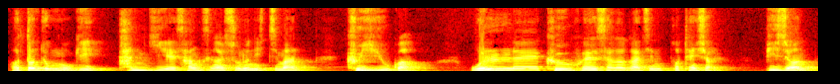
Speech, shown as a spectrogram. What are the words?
어떤 종목이 단기에 상승할 수는 있지만 그 이유가 원래 그 회사가 가진 potential, 비전,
